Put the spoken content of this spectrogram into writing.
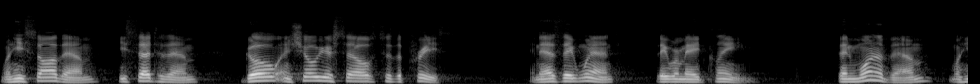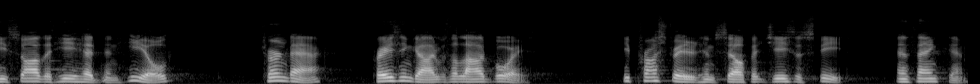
When he saw them, he said to them, Go and show yourselves to the priests. And as they went, they were made clean. Then one of them, when he saw that he had been healed, turned back, praising God with a loud voice. He prostrated himself at Jesus' feet and thanked him.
